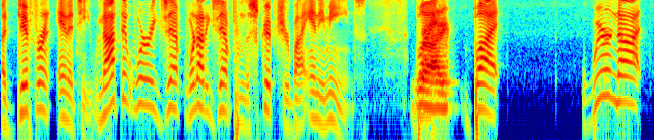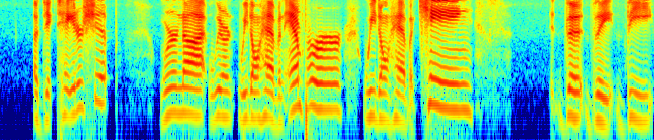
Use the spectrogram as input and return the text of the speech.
a different entity. Not that we're exempt we're not exempt from the scripture by any means. But right. but we're not a dictatorship. We're not we're we don't have an emperor, we don't have a king. The the the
